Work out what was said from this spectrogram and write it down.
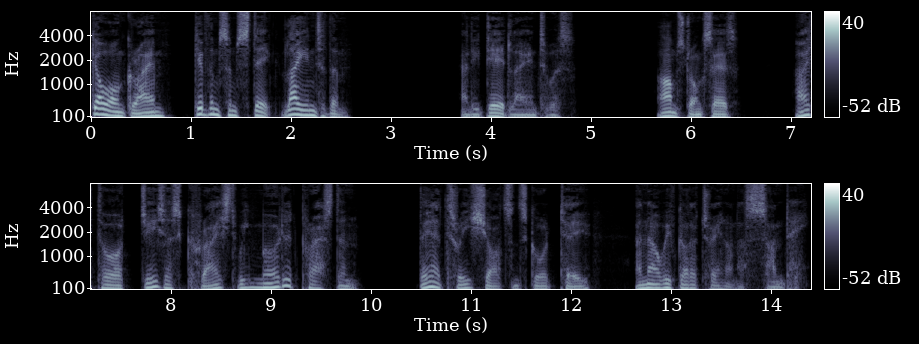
Go on, Graham, give them some stick, lay into them. And he did lay into us. Armstrong says, I thought, Jesus Christ, we murdered Preston. They had three shots and scored two, and now we've got a train on a Sunday.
